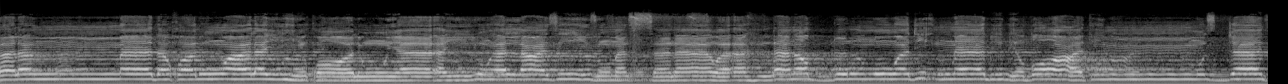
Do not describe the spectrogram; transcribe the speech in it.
فلما دخلوا عليه قالوا يا أيها العزيز مسنا وأهلنا الضر وجئنا ببضاعة مزجاة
